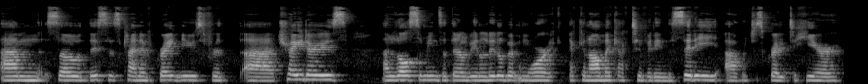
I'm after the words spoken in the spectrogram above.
Um, so this is kind of great news for uh, traders, and it also means that there will be a little bit more economic activity in the city, uh, which is great to hear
